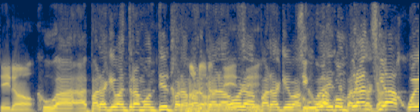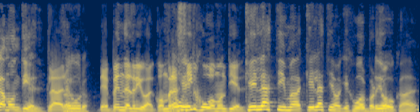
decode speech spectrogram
Sí, no. Jugar, ¿Para qué va a entrar Montiel para No, no, marcar sí, ahora? sí. ¿Para qué va a Si jugar jugás este con Francia, atacar? juega Montiel. Claro. Seguro. Depende del rival. Con Brasil jugó Montiel. Qué lástima, qué lástima que jugador perdió Boca, ¿eh?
